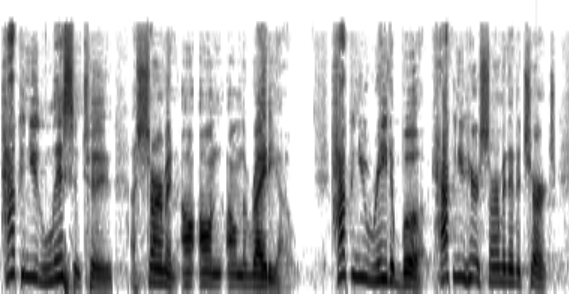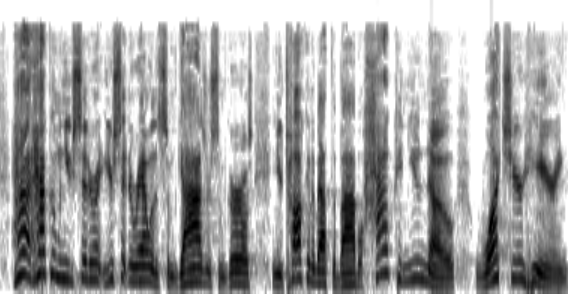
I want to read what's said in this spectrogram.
how can you listen to a sermon on, on, on the radio? How can you read a book? How can you hear a sermon in a church? How, how can when you sit around, you're sitting around with some guys or some girls and you're talking about the Bible, how can you know what you're hearing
